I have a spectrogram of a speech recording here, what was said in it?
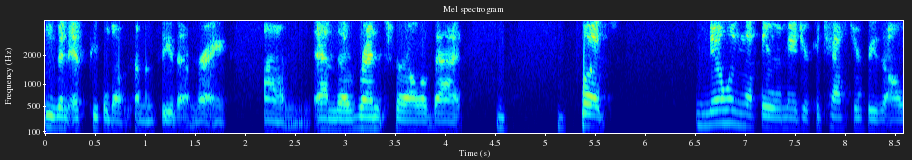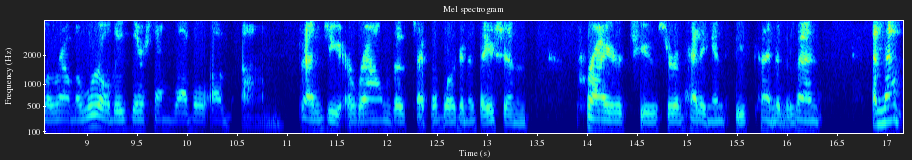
even if people don't come and see them, right? Um, and the rent for all of that. But knowing that there are major catastrophes all around the world, is there some level of um, strategy around those type of organizations prior to sort of heading into these kind of events? and that's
